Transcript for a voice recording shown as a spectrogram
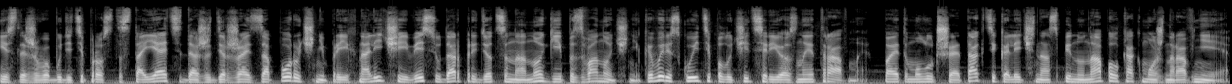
Если же вы будете просто стоять, даже держась за поручни, при их наличии весь удар придется на ноги ноги и позвоночник, и вы рискуете получить серьезные травмы. Поэтому лучшая тактика – лечь на спину на пол как можно ровнее.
